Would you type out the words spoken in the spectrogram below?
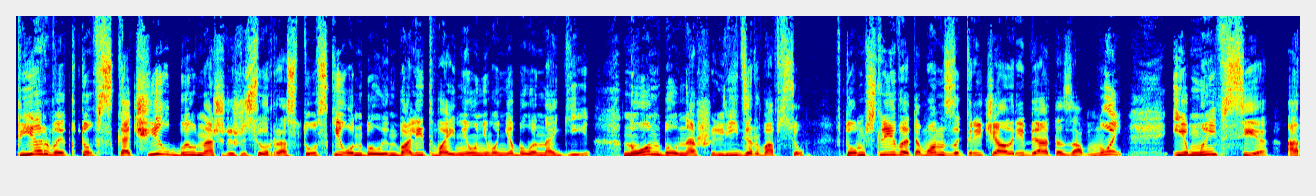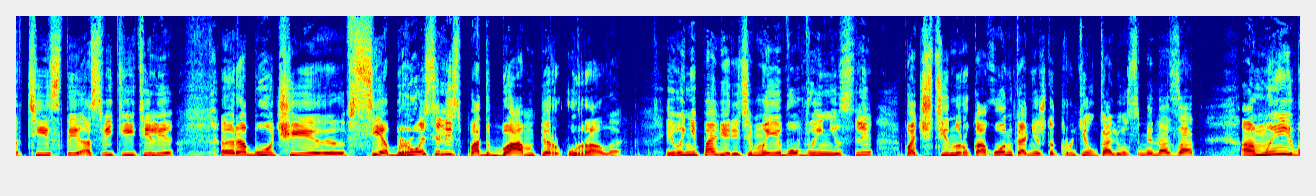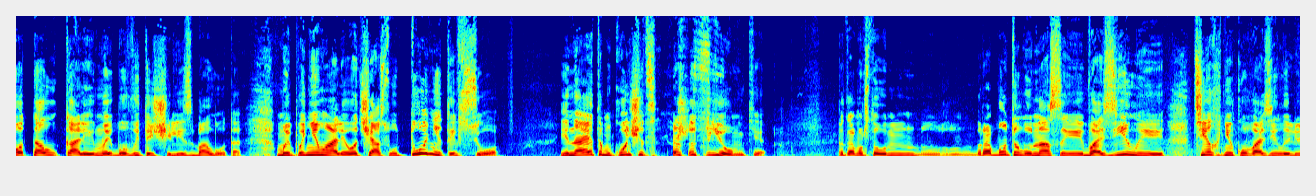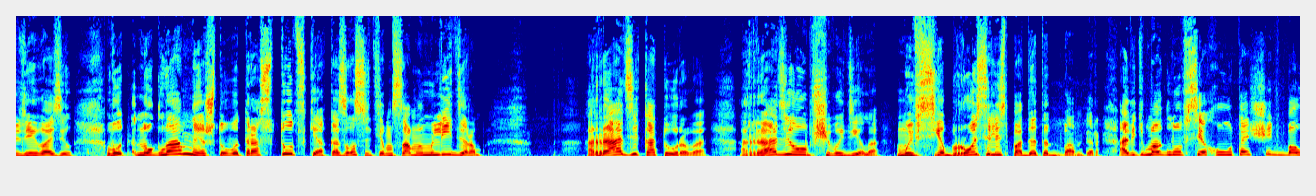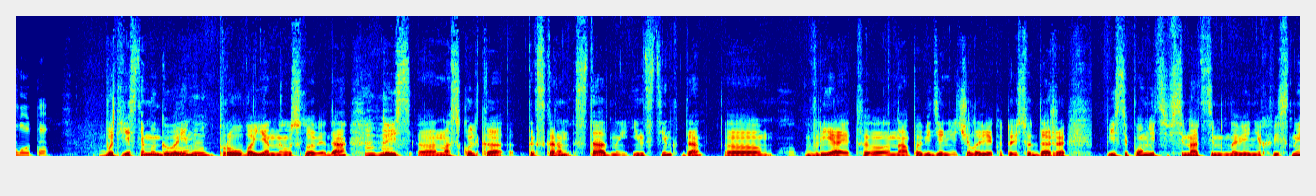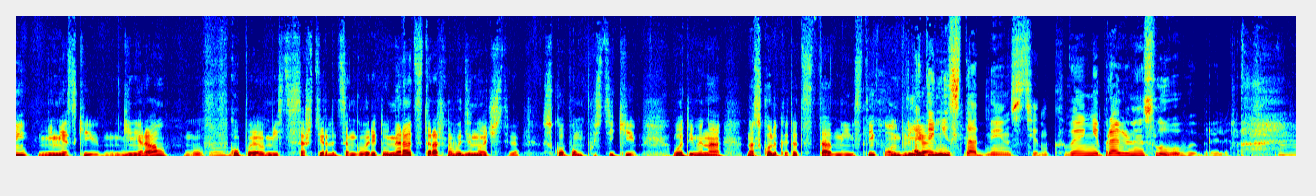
Первый, кто вскочил, был наш режиссер Ростоцкий. Он был инвалид войны, у него не было ноги, но он был наш лидер во всем. Том числе и в этом. Он закричал, ребята, за мной. И мы все, артисты, осветители, э, рабочие, э, все бросились под бампер Урала. И вы не поверите, мы его вынесли почти на руках. Он, конечно, крутил колесами назад, а мы его толкали, и мы его вытащили из болота. Мы понимали, вот сейчас утонет и все. И на этом кончатся наши съемки. Потому что он работал у нас и возил, и технику возил, и людей возил. Вот. Но главное, что вот Ростоцкий оказался тем самым лидером, ради которого, ради общего дела, мы все бросились под этот бампер. А ведь могло всех утащить в болото. Вот если мы говорим Мгм. про военные условия, да, Мгм. то есть э, насколько, так скажем, стадный инстинкт, да, влияет э, на поведение человека. То есть вот даже, если помните, в «17 мгновениях весны» немецкий генерал в купе вместе со Штирлицем говорит, умирать страшно в одиночестве, скопом пустяки. Вот именно насколько этот стадный инстинкт, он влияет. Это не стадный инстинкт. Вы неправильное слово выбрали.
